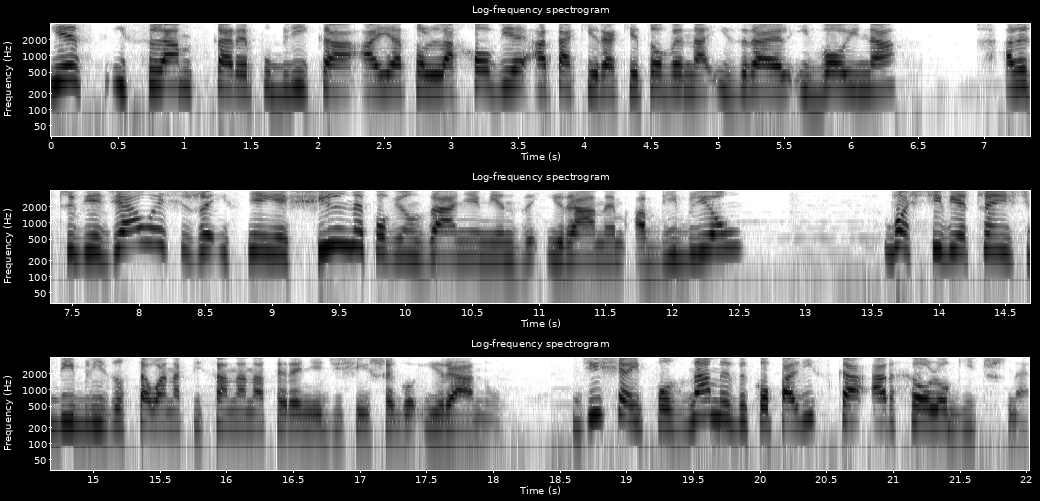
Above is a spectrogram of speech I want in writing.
jest Islamska Republika, ajatollahowie, ataki rakietowe na Izrael i wojna. Ale czy wiedziałeś, że istnieje silne powiązanie między Iranem a Biblią? Właściwie część Biblii została napisana na terenie dzisiejszego Iranu. Dzisiaj poznamy wykopaliska archeologiczne,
